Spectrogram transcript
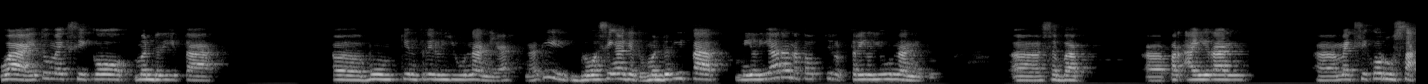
Wah, itu Meksiko menderita eh, mungkin triliunan ya. Nanti browsing aja tuh, menderita miliaran atau triliunan itu. Eh, sebab eh, perairan eh, Meksiko rusak.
